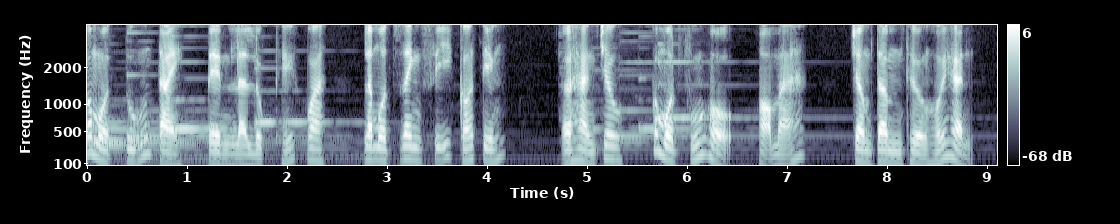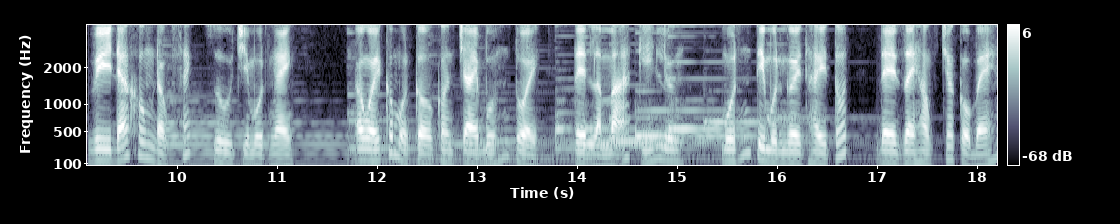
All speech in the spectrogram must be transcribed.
có một tú tài tên là Lục Thế Khoa, là một danh sĩ có tiếng. Ở Hàng Châu, có một phú hộ họ Mã, trong tâm thường hối hận vì đã không đọc sách dù chỉ một ngày. Ông ấy có một cậu con trai 4 tuổi tên là Mã Ký Lương, muốn tìm một người thầy tốt để dạy học cho cậu bé.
